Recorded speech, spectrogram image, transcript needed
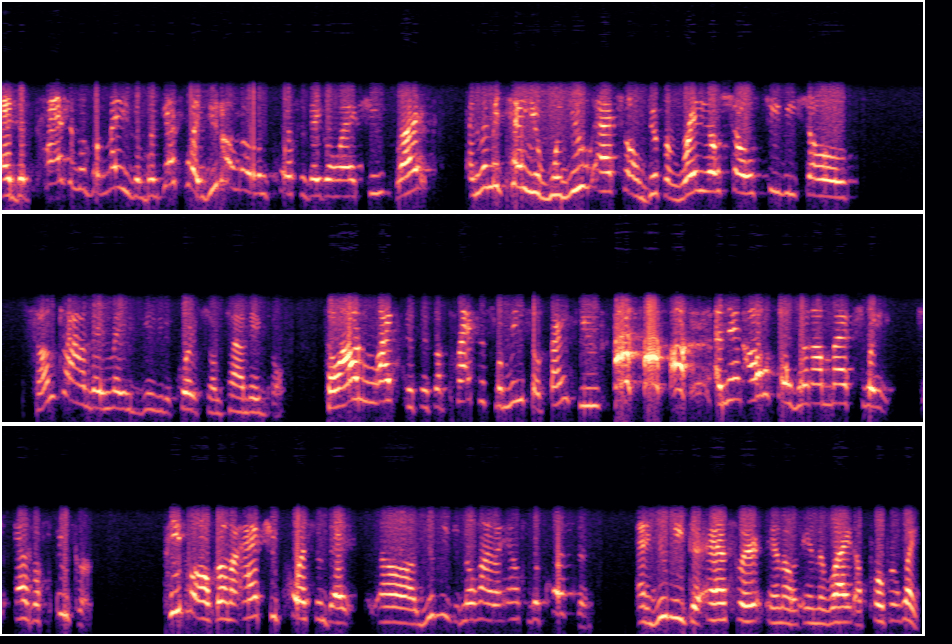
And the pageant was amazing. But guess what? You don't know them questions they're gonna ask you, right? And let me tell you, when you actually on different radio shows, TV shows, sometimes they may give you the question, sometimes they don't. So I like this. It's a practice for me, so thank you. and then also when I'm actually as a speaker, people are going to ask you questions that uh, you need to know how to answer the question, and you need to answer it in a in the right appropriate way.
